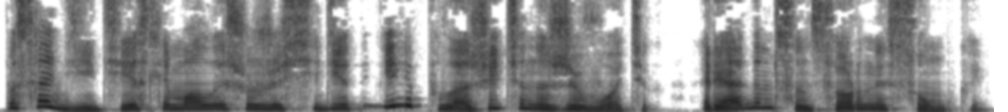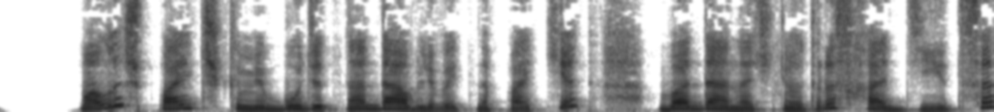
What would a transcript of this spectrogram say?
посадите, если малыш уже сидит, или положите на животик, рядом с сенсорной сумкой. Малыш пальчиками будет надавливать на пакет, вода начнет расходиться,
